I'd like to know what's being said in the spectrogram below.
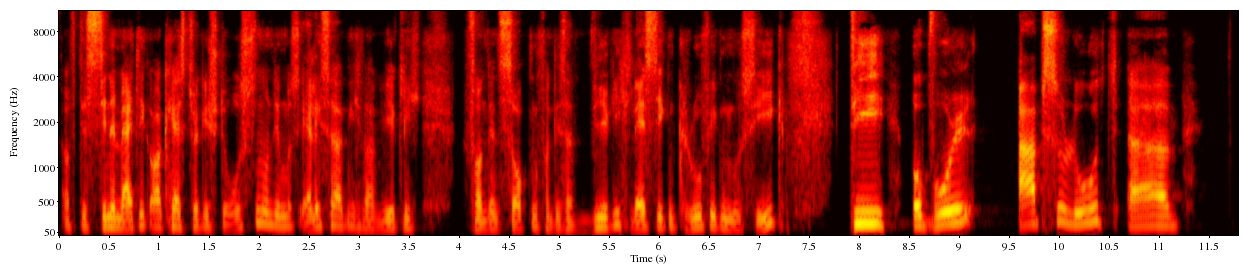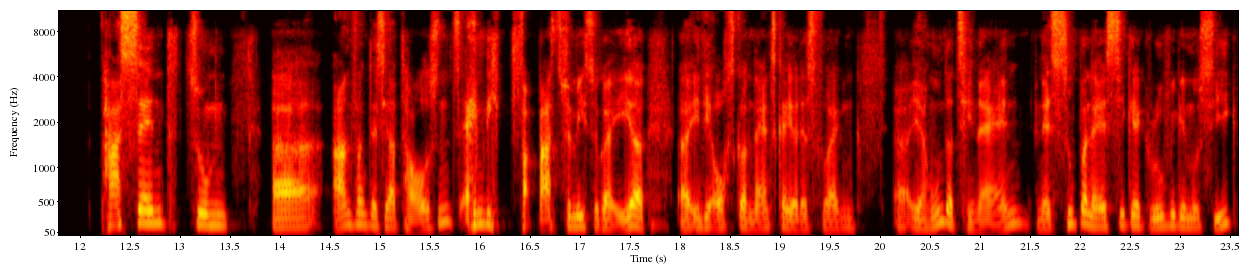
auf das Cinematic Orchestra gestoßen und ich muss ehrlich sagen, ich war wirklich von den Socken, von dieser wirklich lässigen, groovigen Musik die, obwohl absolut äh, passend zum äh, Anfang des Jahrtausends, eigentlich passt für mich sogar eher äh, in die 80er und 90er Jahre des vorigen äh, Jahrhunderts hinein. Eine superlässige, groovige Musik,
